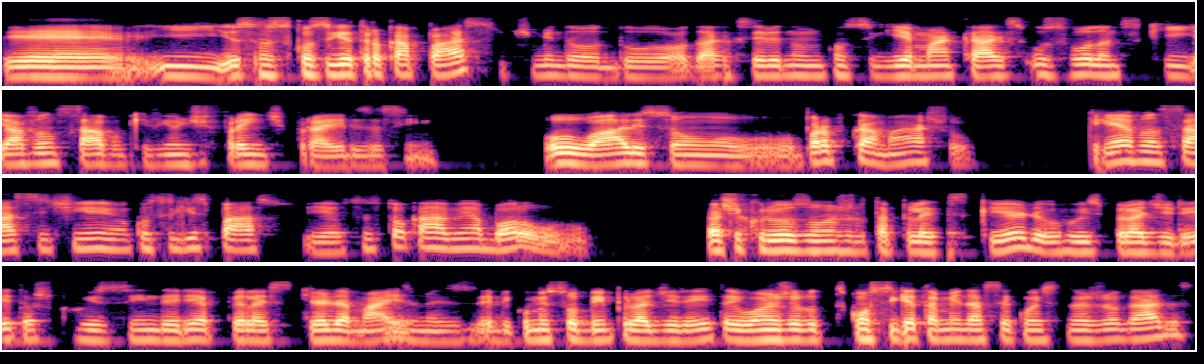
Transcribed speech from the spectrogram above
É, e o Santos conseguia trocar passe, o time do, do Audax ele não conseguia marcar os volantes que avançavam, que vinham de frente para eles, assim. Ou o Alisson, o próprio Camacho, quem avançasse tinha conseguia espaço. E aí o Santos tocava bem a bola. Eu achei curioso o Ângelo tá pela esquerda, o Ruiz pela direita. Acho que o Ruiz renderia pela esquerda mais, mas ele começou bem pela direita. E o Ângelo conseguia também dar sequência nas jogadas.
